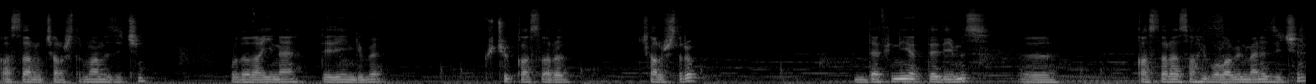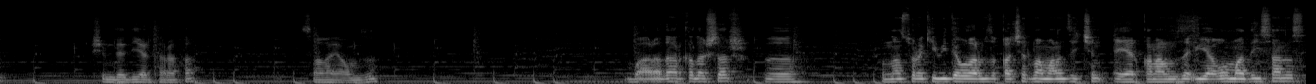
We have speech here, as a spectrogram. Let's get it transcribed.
kaslarını çalıştırmanız için burada da yine dediğim gibi küçük kasları çalıştırıp definiyet dediğimiz e, kaslara sahip olabilmeniz için şimdi diğer tarafa sağ ayağımızı. Bu arada arkadaşlar e, bundan sonraki videolarımızı kaçırmamanız için eğer kanalımıza üye olmadıysanız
